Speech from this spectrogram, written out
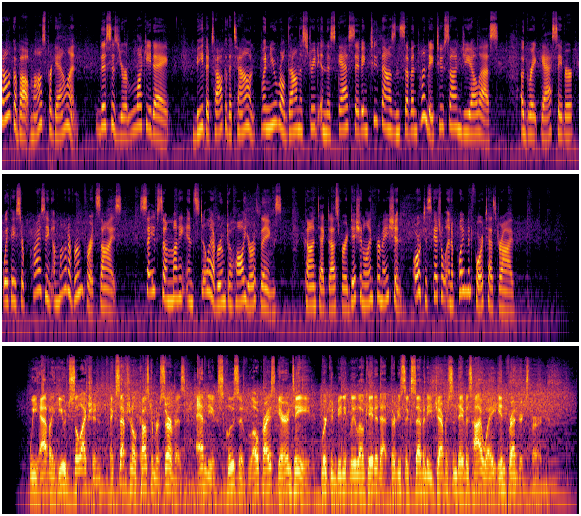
Talk about miles per gallon. This is your lucky day. Be the talk of the town when you roll down the street in this gas-saving 2007 Hyundai Tucson GLS. A great gas saver with a surprising amount of room for its size. Save some money and still have room to haul your things. Contact us for additional information or to schedule an appointment for a test drive. We have a huge selection, exceptional customer service, and the exclusive low price guarantee. We're conveniently located at 3670 Jefferson Davis Highway in Fredericksburg.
